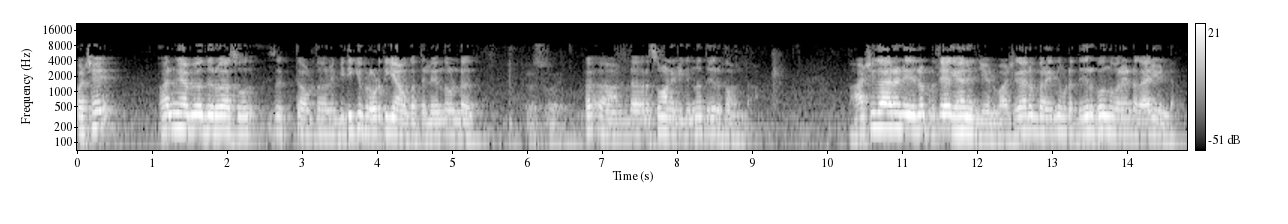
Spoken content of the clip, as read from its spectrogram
പക്ഷെ ആത്മീയാഭ്യോ ദീർഘാസു അവിടുത്തെ വിധിക്ക് പ്രവർത്തിക്കാൻ ഒക്കത്തില്ല. എന്തുകൊണ്ട്? ഇവിടെ ഹ്രസ്വമാണ് ഇരിക്കുന്നത് ദീർഘമല്ല. ഭാഷകാരൻ ഇതിനെ പ്രത്യാഖ്യാനം ചെയ്യണം. ഭാഷകാരൻ പറയുന്നത് ഇവിടെ ദീർഘം എന്ന് പറയേണ്ട കാര്യമില്ല.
